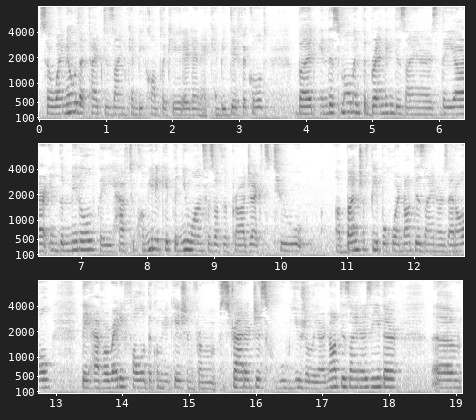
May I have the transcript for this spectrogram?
So I know that type design can be complicated and it can be difficult, but in this moment, the branding designers, they are in the middle, they have to communicate the nuances of the project to a bunch of people who are not designers at all. They have already followed the communication from strategists who usually are not designers either. Um,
